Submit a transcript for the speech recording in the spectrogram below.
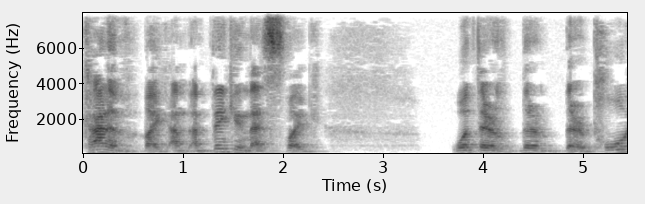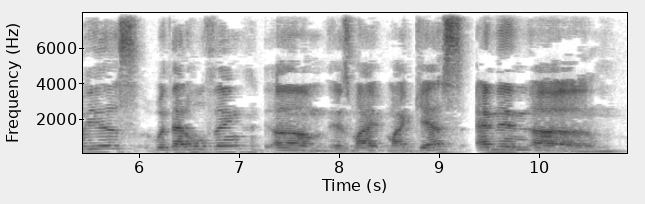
kind of like, I'm, I'm thinking that's like, what their their their ploy is with that whole thing um, is my my guess. And then um,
